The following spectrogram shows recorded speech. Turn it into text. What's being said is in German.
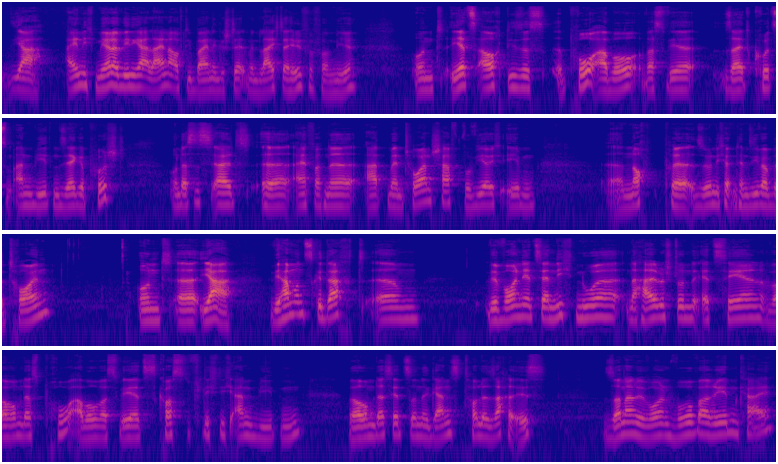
ja, eigentlich mehr oder weniger alleine auf die Beine gestellt mit leichter Hilfe von mir. Und jetzt auch dieses Pro-Abo, was wir seit kurzem anbieten, sehr gepusht. Und das ist halt äh, einfach eine Art Mentorenschaft, wo wir euch eben äh, noch persönlicher intensiver betreuen. Und äh, ja, wir haben uns gedacht, ähm, wir wollen jetzt ja nicht nur eine halbe Stunde erzählen, warum das Pro-Abo, was wir jetzt kostenpflichtig anbieten, warum das jetzt so eine ganz tolle Sache ist, sondern wir wollen worüber reden, Kai?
